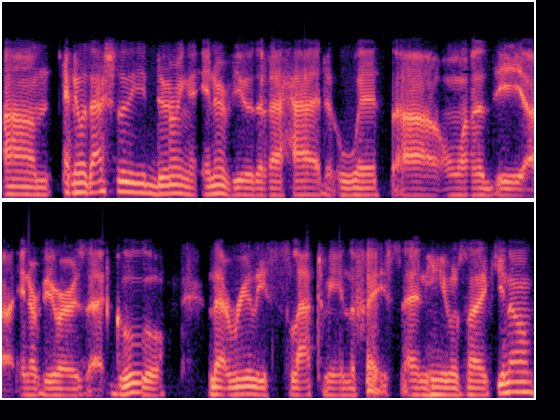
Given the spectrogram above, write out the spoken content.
Um, and it was actually during an interview that I had with uh, one of the uh, interviewers at Google that really slapped me in the face. And he was like, you know,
